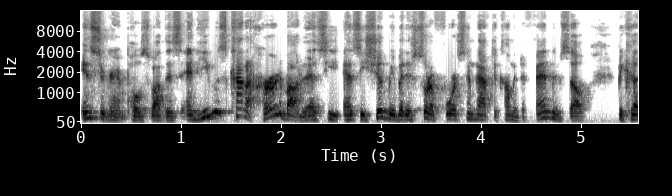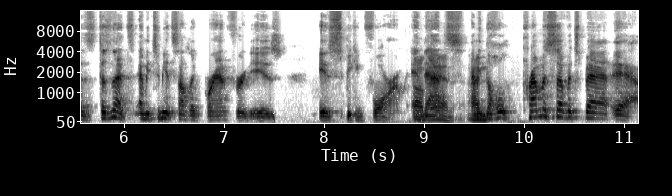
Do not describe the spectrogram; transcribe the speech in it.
Instagram post about this, and he was kind of hurt about it as he as he should be, but it sort of forced him to have to come and defend himself because doesn't that? I mean, to me, it sounds like Branford is is speaking for him, and oh, that's man. I mean I'm, the whole premise of it's bad. Yeah,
